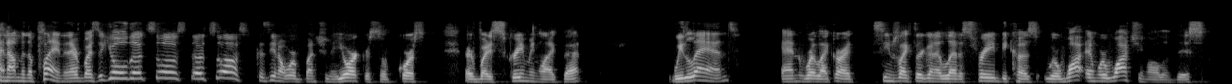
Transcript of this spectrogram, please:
And I'm in the plane, and everybody's like, "Yo, that's us, that's us," because you know we're a bunch of New Yorkers, so of course everybody's screaming like that. We land, and we're like, "All right, seems like they're going to let us free because we're wa- and we're watching all of this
